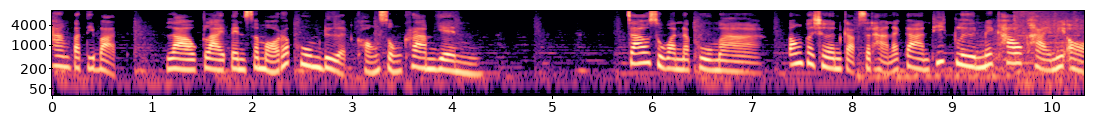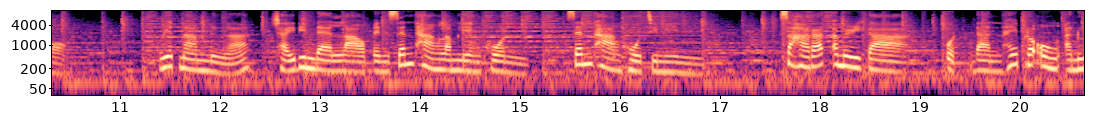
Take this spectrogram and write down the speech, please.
ทางปฏิบัติ ลาวกลายเป็นสมรภูมิเดือดของสงครามเย็น เจ้าสุวรรณภูมาต้องเผชิญกับสถานการณ์ที่กลืนไม่เข้าคายไม่ออก เวียดนามเหนือใช้ดินแดนลาวเป็นเส้นทางลำเลียงพลเส้นทางโฮจิมินห์สหรัฐอเมริกากดดันให้พระองค์อนุ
